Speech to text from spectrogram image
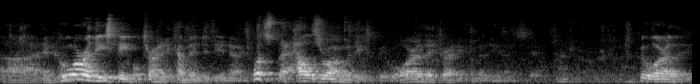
Uh, And who are these people trying to come into the United States? What's the hell's wrong with these people? Why are they trying to come into the United States? Who are they?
